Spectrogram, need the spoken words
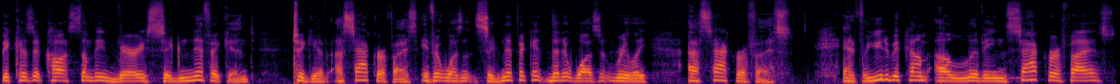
because it cost something very significant to give a sacrifice. If it wasn't significant, then it wasn't really a sacrifice. And for you to become a living sacrifice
